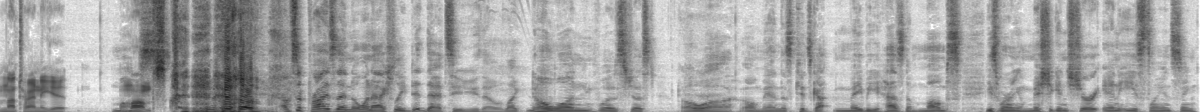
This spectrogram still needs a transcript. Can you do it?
I'm not trying to get Mumps. mumps." I'm surprised that no one actually did that to you though. Like no one was just, oh, uh, oh man, this kid's got maybe has the mumps. He's wearing a Michigan shirt in East Lansing,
